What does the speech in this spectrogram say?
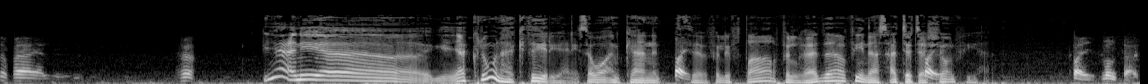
بصفة يعني يعني آه، يأكلونها كثير يعني سواء كانت طيب. في الإفطار في الغداء في ناس حتى يتعشون فيها. طيب ممتاز.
